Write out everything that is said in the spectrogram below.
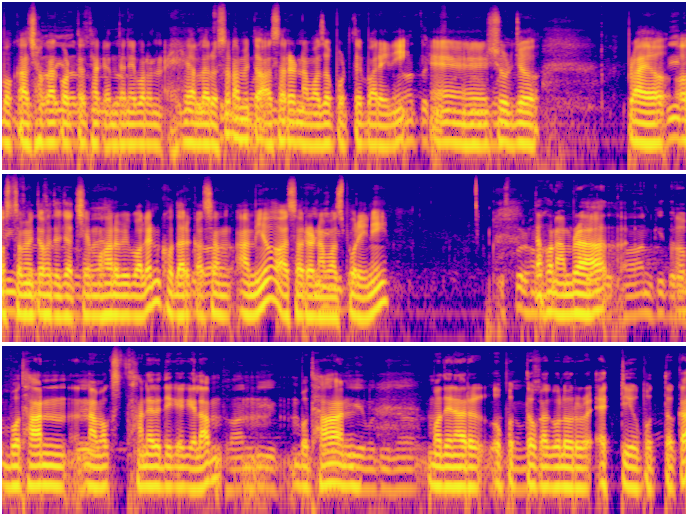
বোকাঝোকা করতে থাকেন তিনি বলেন হে আল্লাহ রসুল আমি তো আসারের নামাজও পড়তে পারিনি। সূর্য প্রায় অস্তমিত হতে যাচ্ছে। মহানবী বলেন খোদার কাসম আমিও আসারের নামাজ পড়িনি। তখন আমরা বোথান নামক স্থানের দিকে গেলাম। বোথান মদিনার উপত্যকাগুলোর একটি উপত্যকা।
